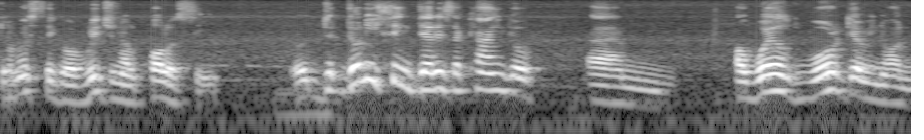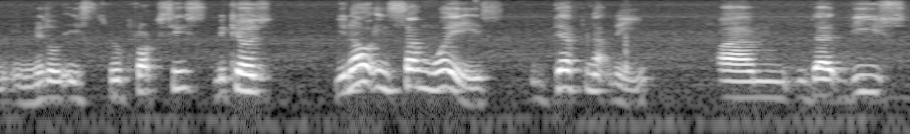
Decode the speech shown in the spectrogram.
domestic or regional policy, uh, d- don't you think there is a kind of um, a world war going on in Middle East through proxies? Because, you know, in some ways, definitely, um, that these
